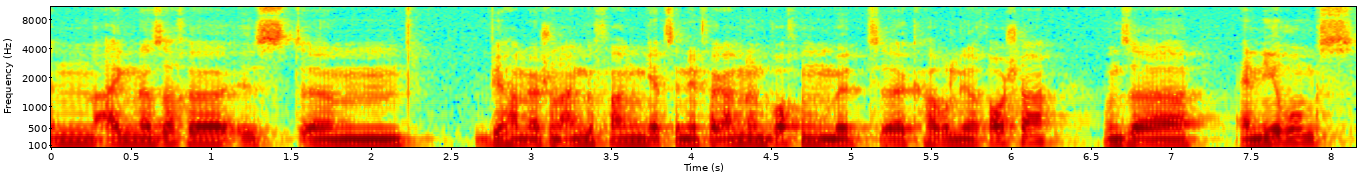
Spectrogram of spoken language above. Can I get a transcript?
in eigener Sache ist, ähm, wir haben ja schon angefangen jetzt in den vergangenen Wochen mit äh, Caroline Rauscher, unser Ernährungs-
